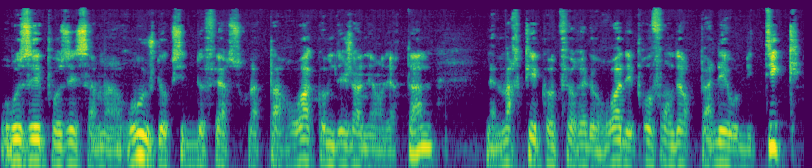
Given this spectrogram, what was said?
osé poser sa main rouge d'oxyde de fer sur la paroi comme déjà Néandertal, la marquer comme ferait le roi des profondeurs paléolithiques,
